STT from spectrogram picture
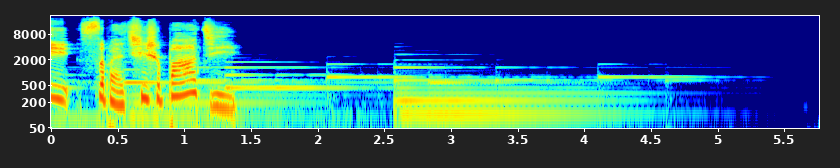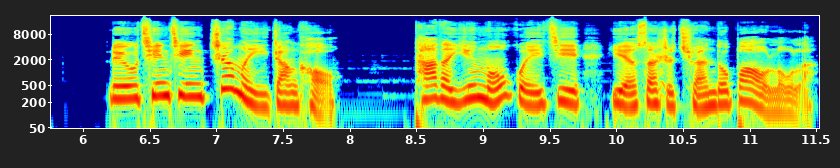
第四百七十八集，柳青青这么一张口，她的阴谋诡计也算是全都暴露了。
